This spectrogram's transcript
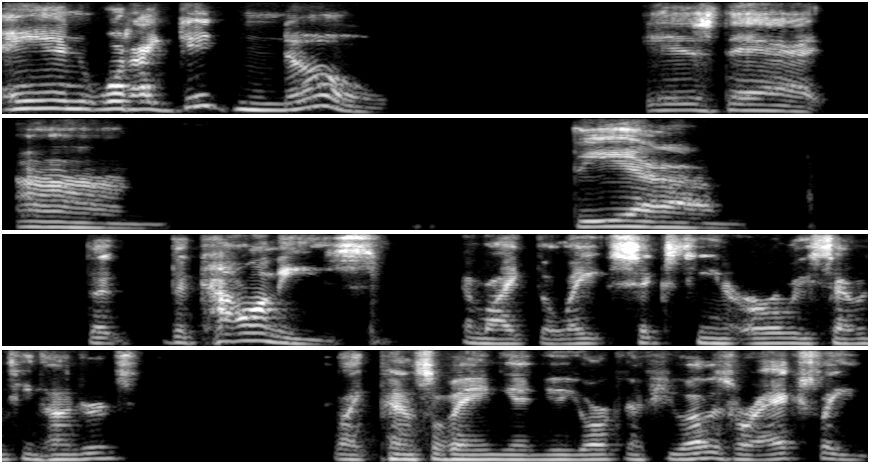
And what I didn't know is that um the um the the colonies in like the late 16 early 1700s like Pennsylvania and New York and a few others were actually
